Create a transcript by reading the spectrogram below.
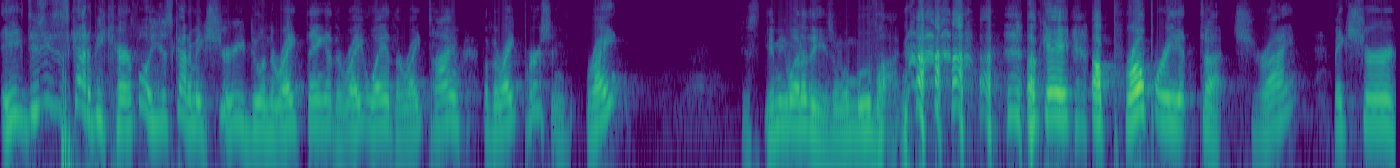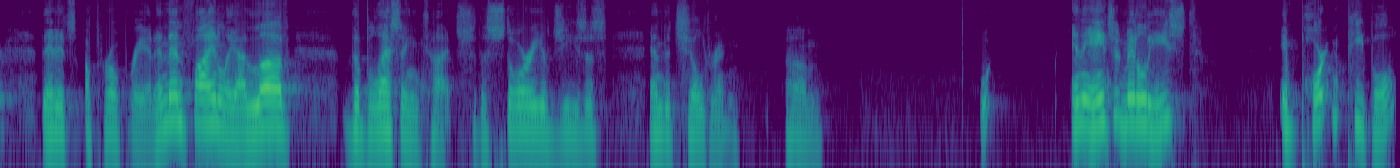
you just got to be careful. You just got to make sure you're doing the right thing at the right way at the right time for the right person, right? Just give me one of these and we'll move on. okay? Appropriate touch, right? Make sure that it's appropriate. And then finally, I love the blessing touch, the story of Jesus and the children. Um, in the ancient Middle East, important people,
